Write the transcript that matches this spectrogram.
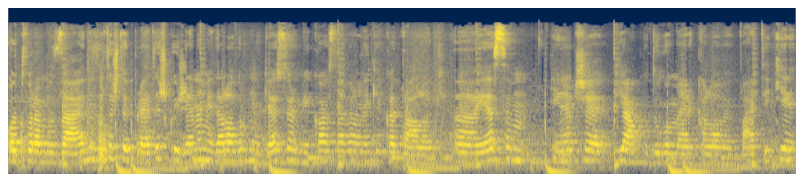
Otvaramo zajedno zato što je preteško i žena mi je dala ogromnu kesu jer mi je kao stavila neki katalog. E, ja sam inače jako dugo merkala ove patike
